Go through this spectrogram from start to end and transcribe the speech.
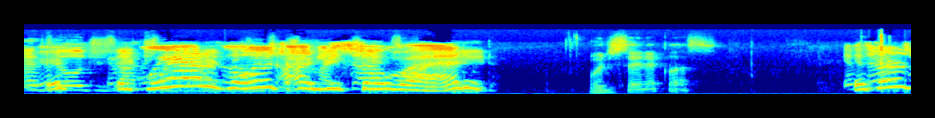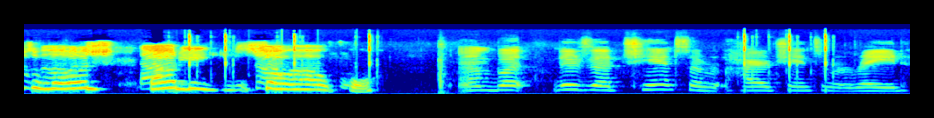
A village is if we had a village, I'd be so glad. What'd you say, Nicholas? If there's a village, that would be so helpful. Um, but there's a chance of higher chance of a raid.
